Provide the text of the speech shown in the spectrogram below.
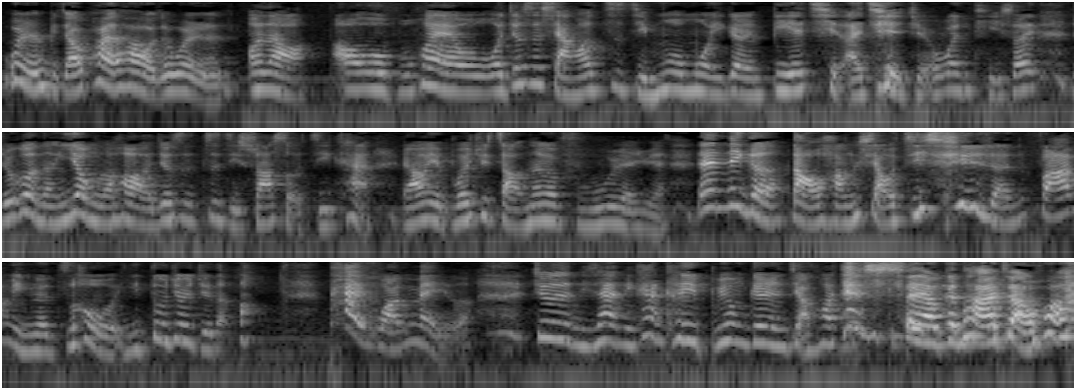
问人比较快的话，我就问人。哦，哦，我不会，我我就是想要自己默默一个人憋起来解决问题。所以如果能用的话，就是自己刷手机看，然后也不会去找那个服务人员。但那个导航小机器人发明了之后，我一度就觉得哦。太完美了，就是你看，你看可以不用跟人讲话，但是要跟他讲话。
